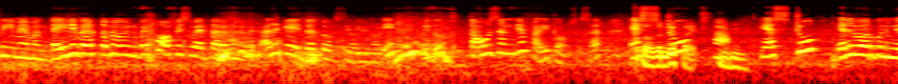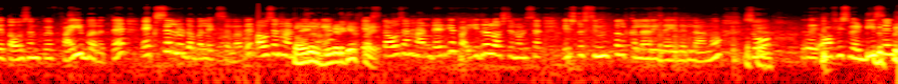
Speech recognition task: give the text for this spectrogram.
ಪ್ರೀಮಿಯಂ ಆಗಿ ಡೈಲಿ ವೇರ್ ತನೂ ಇರಬೇಕು ಆಫೀಸ್ ವೇರ್ ತರನೂ ಇರಬೇಕು. ಅದಕ್ಕೆ ಇದ್ರಲ್ಲಿ ತೋರಿಸ್ತಿದೀವಿ ನೋಡಿ. ಇದು ತೌಸಂಡ್ಗೆ five tops sir yes 1000 to S to ಎಲ್ವರೆಗೂ ನಿಮಗೆ ತೌಸಂಡ್ ಫೈವ್ ಬರುತ್ತೆ. ಎಕ್ಸೆಲ್ ಡಬಲ್ ಎಕ್ಸೆಲ್ ಆದರೆ ತೌಸಂಡ್ 1100 ಗೆ ಹಂಡ್ರೆಡ್ಗೆ five. ತೌಸಂಡ್ ಹಂಡ್ರೆಡ್ಗೆ ಫೈವ್ ಇದರಲ್ಲೂ ಅಷ್ಟೇ ನೋಡಿ ಸರ್ ಎಷ್ಟು ಸಿಂಪಲ್ ಕಲರ್ ಇದೆ ಇದೆಲ್ಲಾನು. ಸೊ ಆಫೀಸ್ ವೇರ್ ಡಿಸೆಂಟ್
